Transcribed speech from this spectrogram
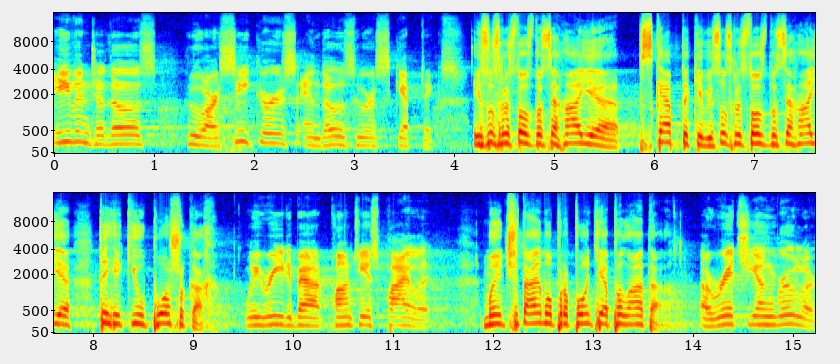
even to those who are seekers and those who are skeptics. Ісус Христос досягає скептиків, Ісус Христос досягає тих, які у пошуках. We read about Pontius Pilate, Ми читаємо про Понтія Пилата, a rich young ruler,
